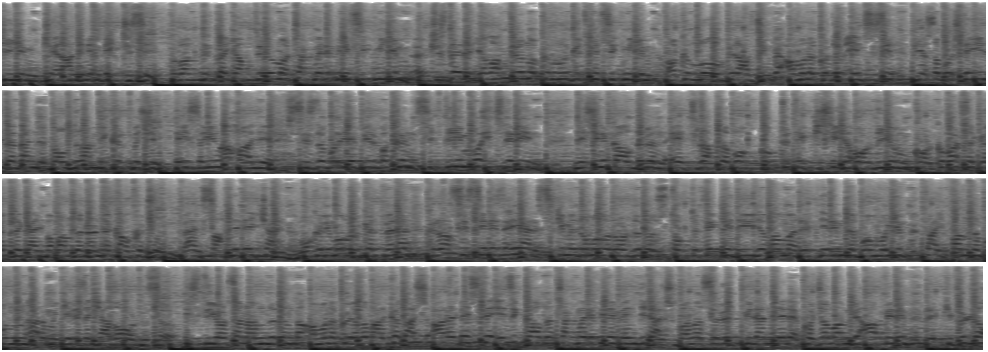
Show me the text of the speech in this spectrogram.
Kulaklıkta yaptığım o çakma rapini sikmeyeyim. Öküzlere yalattığın o kıllı götünü sikmeyeyim. Akıllı ol birazcık ve amına kodum emsizi Piyasa boş değil ve ben de dolduran bir kırk meşin Ey sayın ahali siz de buraya bir bakın. Siktiğim bu içlerin neşini kaldırın. Etrafta bok koktu tek kişiyle orduyum. Korku varsa götle gel babamdan örnek al koçum. Ben sahnedeyken vokalim olur göt veren. Kral sizsiniz eğer. Sikime dom Andırında amına koyalım arkadaş. Arabeskte ezik kaldın çakma rapine mendil aç Bana sövüp gülenlere kocaman bir aferin. Rap küfürle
